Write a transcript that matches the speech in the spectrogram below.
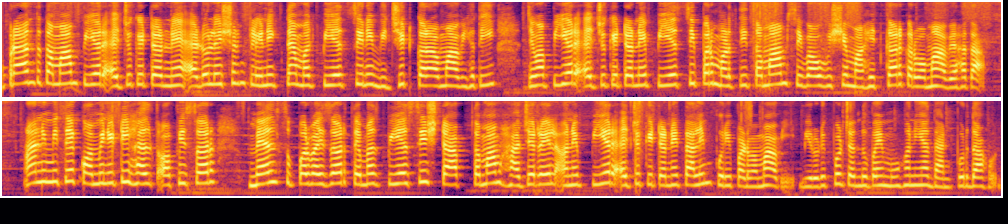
ઉપરાંત તમામ પિયર એજ્યુકેટરને એડોલેશન ક્લિનિક તેમજ પીએચસીની વિઝિટ કરવામાં આવી હતી, જેમાં પિયર એજ્યુકેટરને પીએચસી પર મળતી તમામ સેવાઓ વિશે માહિતગાર કરવામાં આવ્યા હતા. આ નિમિત્તે community health officer, male supervisor તેમજ પીએસસી સ્ટાફ તમામ હાજર રહેલ અને પિયર એજ્યુકેટરને તાલીમ પૂરી પાડવામાં આવી. Bureau report Chandubhai Mohaniya Dhanpur Dahod.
